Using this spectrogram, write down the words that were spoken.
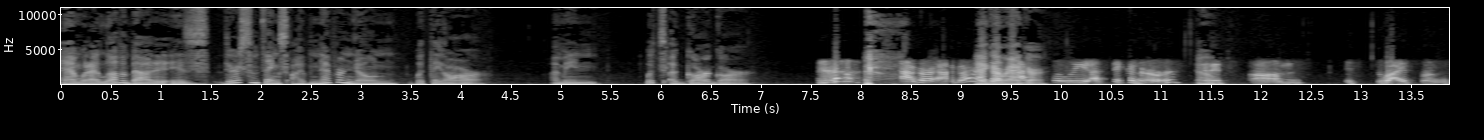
And what I love about it is there's some things I've never known what they are. I mean, what's a agar-gar? agar agar. Agar agar. Actually, a thickener, and Oh. it's um, it's derived from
